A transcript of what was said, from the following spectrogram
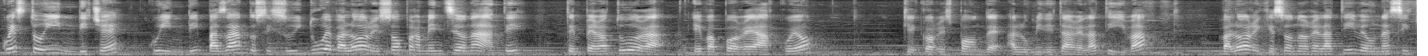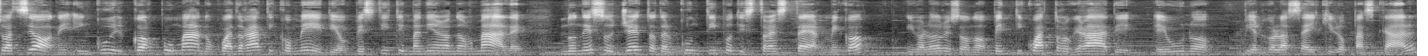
Questo indice, quindi, basandosi sui due valori sopra menzionati, temperatura e vapore acqueo, che corrisponde all'umidità relativa, valori che sono relativi a una situazione in cui il corpo umano quadratico medio, vestito in maniera normale, non è soggetto ad alcun tipo di stress termico, i valori sono 24 gradi e 1,6 kPa.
